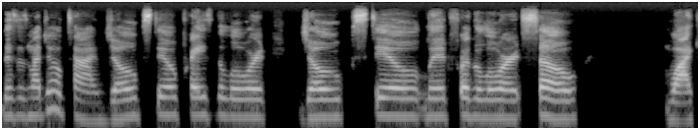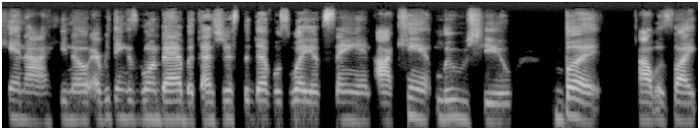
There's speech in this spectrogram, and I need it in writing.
this is my Job time. Job still praised the Lord. Job still lived for the Lord. So why can't I? You know, everything is going bad, but that's just the devil's way of saying I can't lose you. But I was like,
